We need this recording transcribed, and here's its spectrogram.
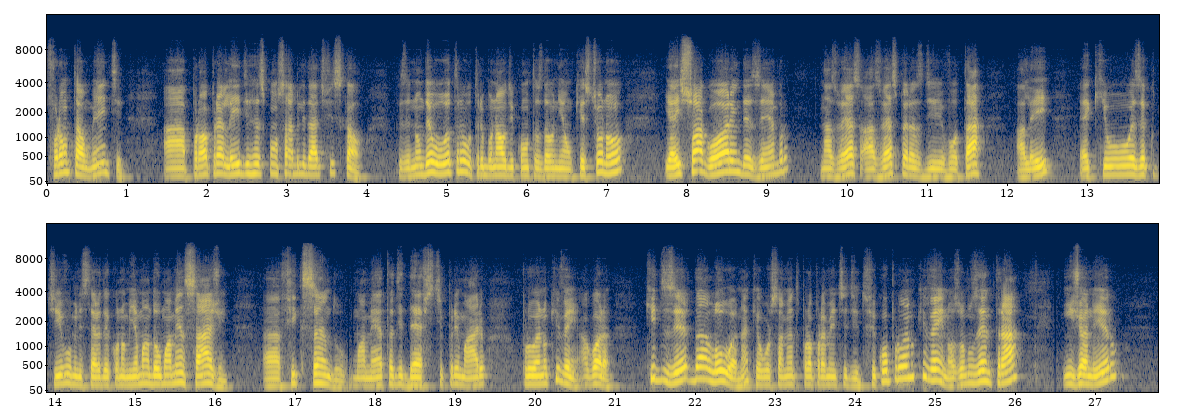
frontalmente a própria lei de responsabilidade fiscal. Quer dizer, não deu outra, o Tribunal de Contas da União questionou, e aí só agora, em dezembro, nas vésperas, vésperas de votar a lei, é que o Executivo, o Ministério da Economia, mandou uma mensagem uh, fixando uma meta de déficit primário para o ano que vem. Agora, que dizer da LOA, né, que é o orçamento propriamente dito? Ficou para o ano que vem. Nós vamos entrar em janeiro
